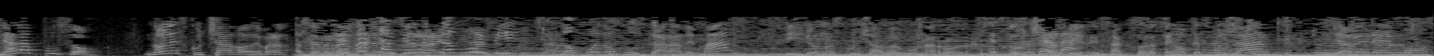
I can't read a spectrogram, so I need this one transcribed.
Ya la puso. No la he escuchado, de verdad. De verdad Esta de- canción Ay, está sí muy bien. escuchado. No puedo juzgar además si yo no he escuchado alguna rola. Entonces Escúchala. también, exacto, la tengo que escuchar. Ya veremos.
